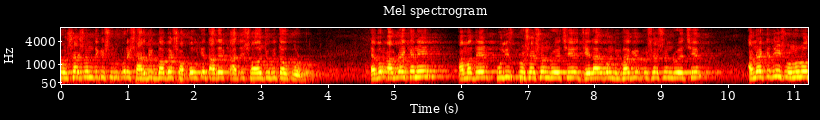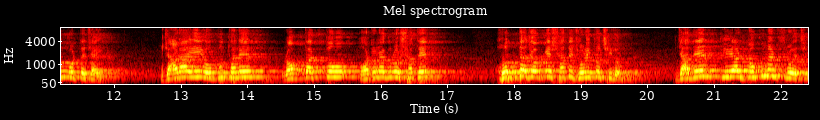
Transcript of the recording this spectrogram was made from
প্রশাসন থেকে শুরু করে সার্বিকভাবে সকলকে তাদের কাজে সহযোগিতাও করব। এবং আমরা এখানে আমাদের পুলিশ প্রশাসন রয়েছে, জেলা এবং বিভাগীয় প্রশাসন রয়েছে। আমরা একটা জিনিস অনুরোধ করতে চাই, যারা এই অভ্যুত্থানের রক্তাক্ত ঘটনাগুলোর সাথে হত্যাযজ্ঞের সাথে জড়িত ছিল, যাদের ক্লিয়ার ডকুমেন্টস রয়েছে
